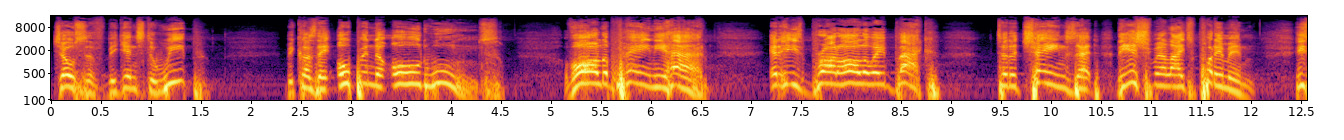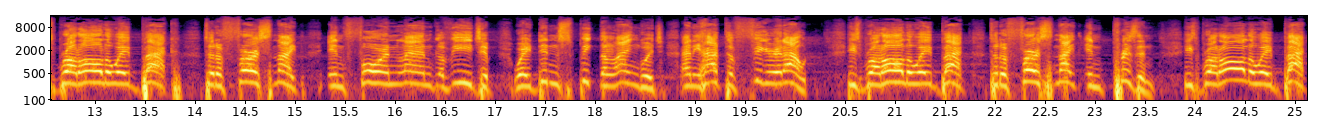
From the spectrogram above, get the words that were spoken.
Joseph begins to weep because they open the old wounds of all the pain he had. And he's brought all the way back to the chains that the Ishmaelites put him in. He's brought all the way back to the first night in foreign land of Egypt where he didn't speak the language and he had to figure it out. He's brought all the way back to the first night in prison. He's brought all the way back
